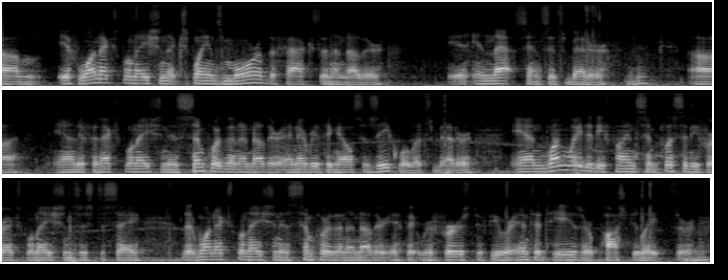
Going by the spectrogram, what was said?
Um, if one explanation explains more of the facts than another, in, in that sense, it's better. Uh, and if an explanation is simpler than another and everything else is equal, it's better. And one way to define simplicity for explanations is to say that one explanation is simpler than another if it refers to fewer entities or postulates or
